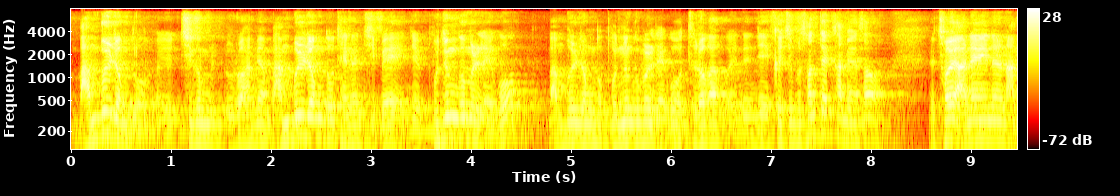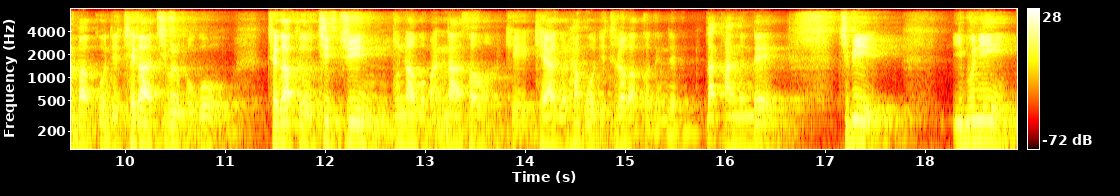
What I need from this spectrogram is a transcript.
만 불 정도 지금으로 하면 만 불 정도 되는 집에 이제 보증금을 내고 만 불 정도 보증금을 내고 들어간 거예요. 근데 이제 그 집을 선택하면서 저희 아내는 안 받고 이제 제가 집을 보고 제가 그 집 주인 분하고 만나서 이렇게 계약을 하고 이제 들어갔거든요. 딱 봤는데 집이 이분이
